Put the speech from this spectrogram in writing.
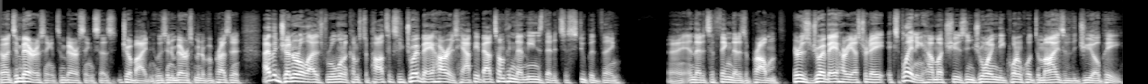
Uh, it's embarrassing. It's embarrassing, says Joe Biden, who's an embarrassment of a president. I have a generalized rule when it comes to politics. If Joy Behar is happy about something, that means that it's a stupid thing uh, and that it's a thing that is a problem. Here's Joy Behar yesterday explaining how much she is enjoying the quote unquote demise of the GOP.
